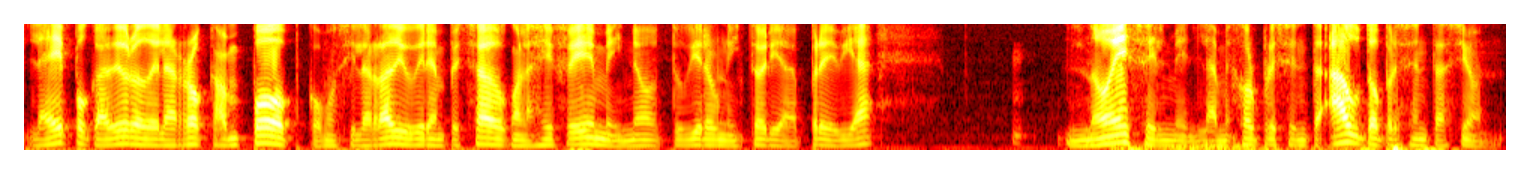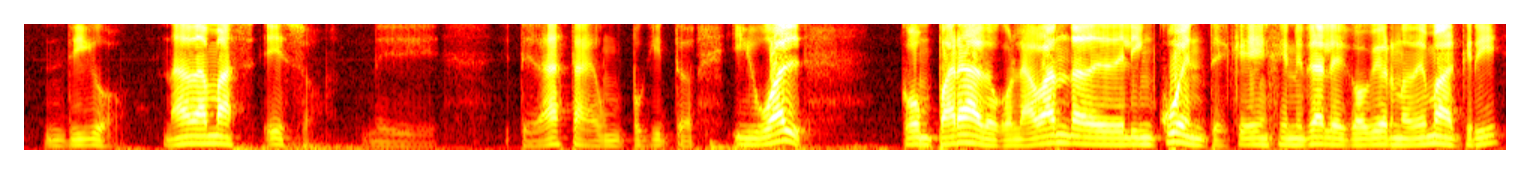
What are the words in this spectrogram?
la época de oro de la rock and pop, como si la radio hubiera empezado con las FM y no tuviera una historia previa, no es el, la mejor presenta autopresentación. Digo, nada más eso. De- te da hasta un poquito. Igual, comparado con la banda de delincuentes que es en general el gobierno de Macri,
